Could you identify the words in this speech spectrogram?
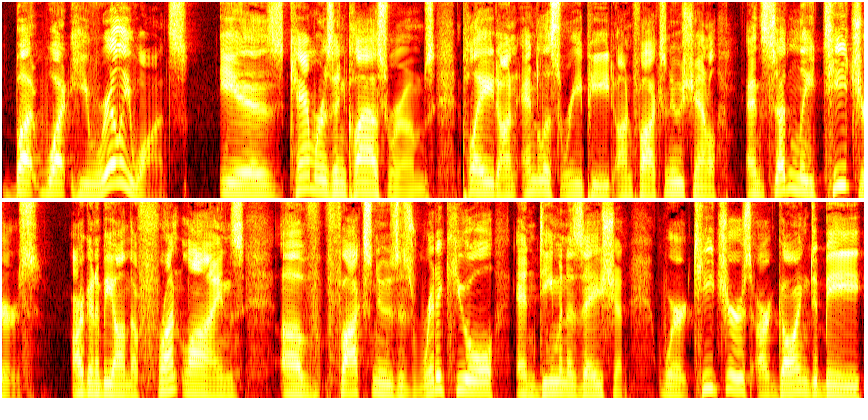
But what he really wants is cameras in classrooms played on endless repeat on Fox News Channel, and suddenly teachers are going to be on the front lines of Fox News's ridicule and demonization, where teachers are going to be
